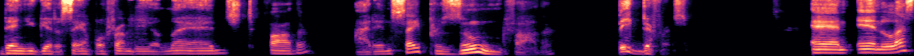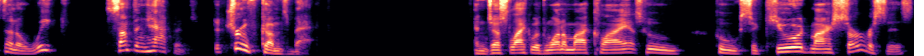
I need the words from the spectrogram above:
Then you get a sample from the alleged father. I didn't say presumed father big difference. And in less than a week, something happens. The truth comes back. And just like with one of my clients who who secured my services,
